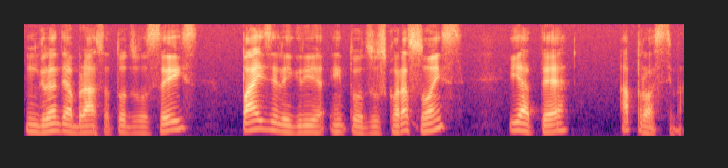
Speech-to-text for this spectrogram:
Um grande abraço a todos vocês, paz e alegria em todos os corações e até a próxima.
